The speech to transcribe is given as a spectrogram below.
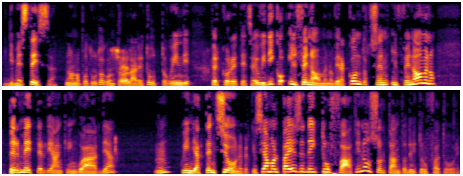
di me stessa, non ho potuto controllare certo. tutto, quindi per correttezza. Io vi dico il fenomeno, vi racconto il fenomeno per mettervi anche in guardia. Hm? Quindi attenzione, perché siamo il paese dei truffati, non soltanto dei truffatori.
